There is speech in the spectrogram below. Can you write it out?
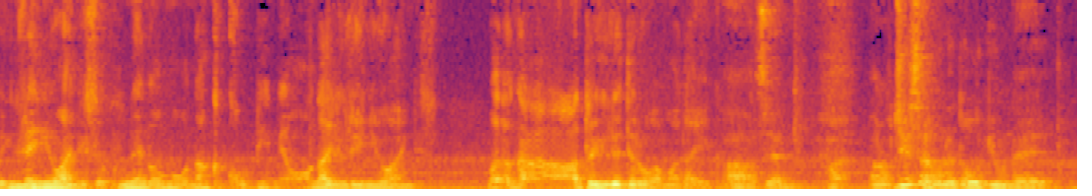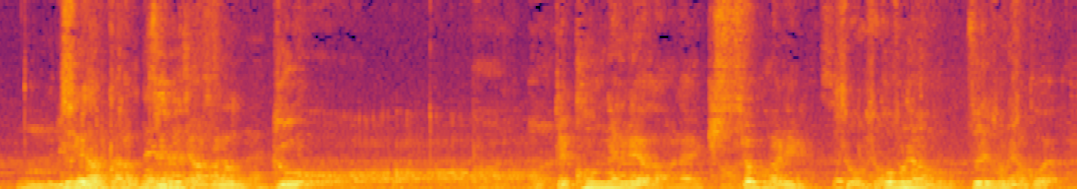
揺れに弱いんですよ。船のもうなんかこう微妙な揺れに弱いんですまだガーッと揺れてる方がまだいいから。ああそうやね、はい。あの小さい船と大きい船うん。揺れからね。全然違うあのドーってこんな揺れやからねきつく悪いねん。そうそうそう。小舟はもう釣り船はこうやからね。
